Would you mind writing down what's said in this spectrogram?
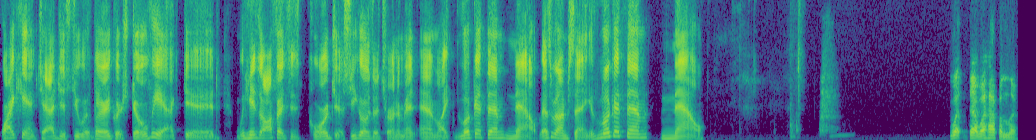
"Why can't Chad just do what Larry Krystkowiak did? His offense is gorgeous. He goes to a tournament, and I'm like, look at them now. That's what I'm saying. Is look at them now. What? Yeah. What happened there?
